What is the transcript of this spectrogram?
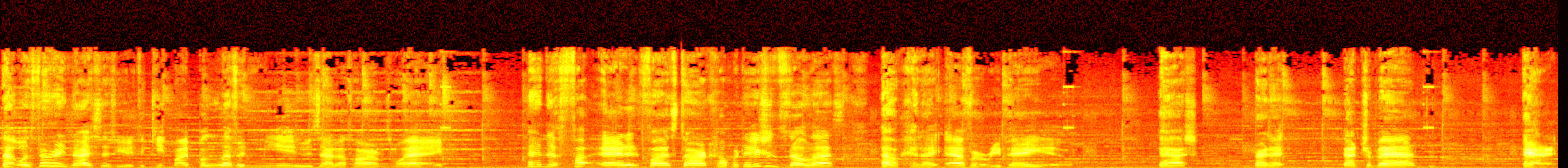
That was very nice of you to keep my beloved muse out of harm's way. And, if, and in five-star accommodations, no less. How can I ever repay you? Cash, credit, contraband? Can it?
